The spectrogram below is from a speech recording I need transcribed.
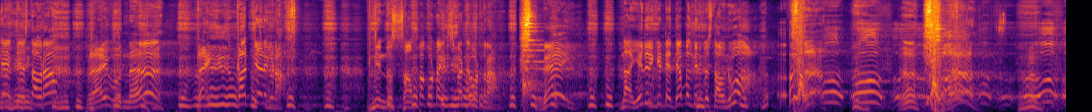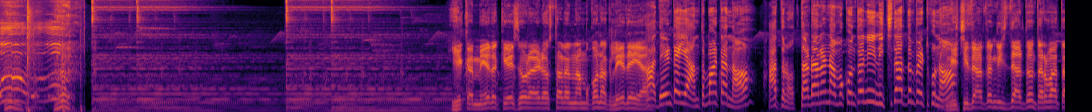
అన్యాయం చేస్తావురా? రాయ్ ఉన్న. కత్తి అడుగుడా నిన్ను సంపకుండా ఇచ్చి పెట్టకూడదురా రేయ్ నా ఎదురుకింటే దెబ్బలు తినిపిస్తావు నువ్వు. ఇక మీద కేశవరాయుడు వస్తాడని నమ్మకం నాకు లేదయ్యా. అదేంటయ్యా అంత మాటనా అతను వస్తాడన్న నమ్మకంతో నీ నిశ్చితార్థం పెట్టుకున్నా? నిశ్చితార్థం నిశ్చితార్థం తర్వాత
